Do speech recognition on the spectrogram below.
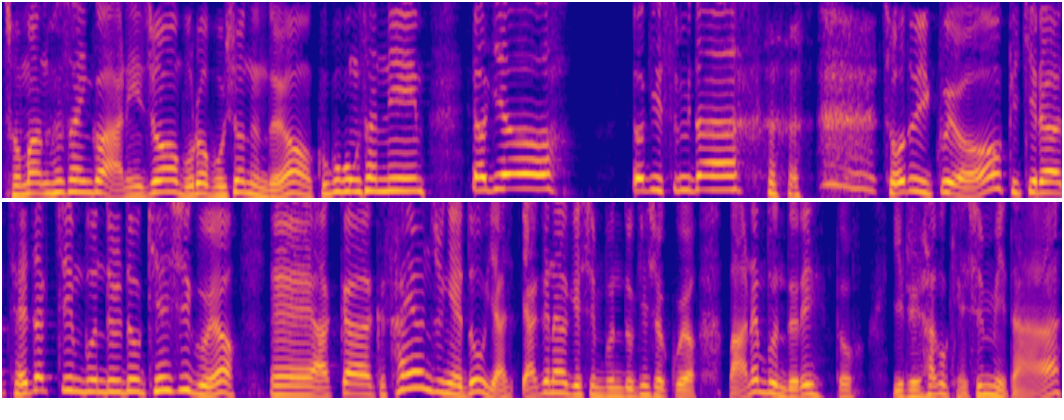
저만 회사인 거 아니죠? 물어보셨는데요. 9904님, 여기요! 여기 있습니다. 저도 있고요. 비키라 제작진 분들도 계시고요. 예, 아까 그 사연 중에도 야, 야근하고 계신 분도 계셨고요. 많은 분들이 또 일을 하고 계십니다.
